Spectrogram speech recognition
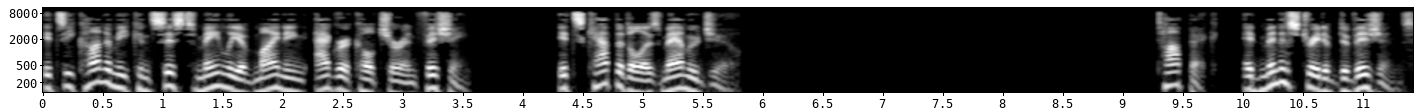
Its economy consists mainly of mining, agriculture and fishing. Its capital is Mamuju. Administrative divisions.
